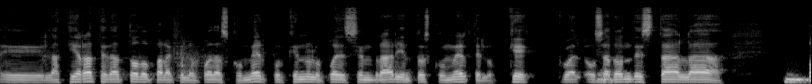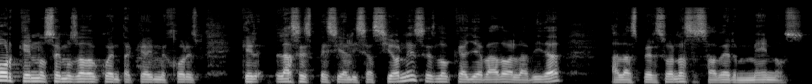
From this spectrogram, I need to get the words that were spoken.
eh, la, tierra te da todo para que lo puedas comer, ¿por qué no lo puedes sembrar y entonces comértelo? ¿Qué? ¿Cuál, o sea, ¿dónde está la... Mm. ¿Por qué nos hemos dado cuenta que hay mejores, que las especializaciones es lo que ha llevado a la vida a las personas a saber menos,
